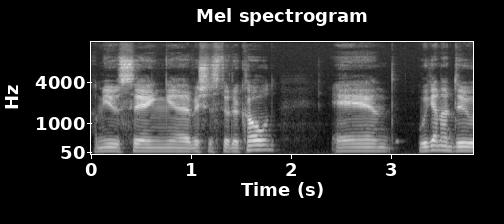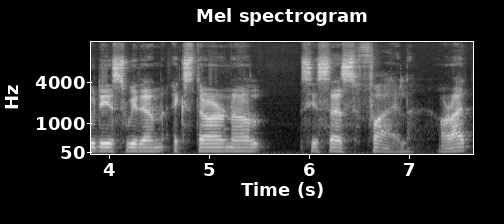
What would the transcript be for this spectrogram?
I'm using uh, Visual Studio Code and we're gonna do this with an external CSS file. Alright,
